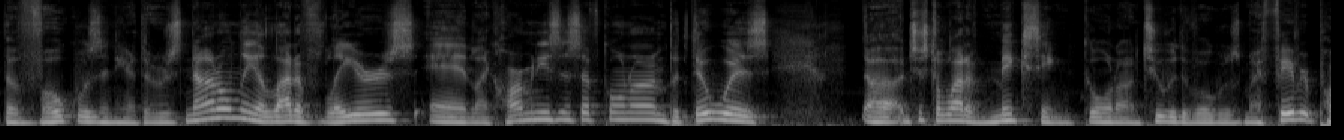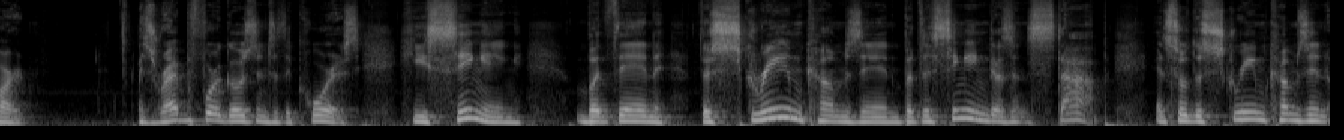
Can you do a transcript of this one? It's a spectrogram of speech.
the vocals in here. There was not only a lot of layers and like harmonies and stuff going on but there was uh, just a lot of mixing going on too with the vocals. My favorite part is right before it goes into the chorus. He's singing, but then the scream comes in, but the singing doesn't stop. And so the scream comes in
